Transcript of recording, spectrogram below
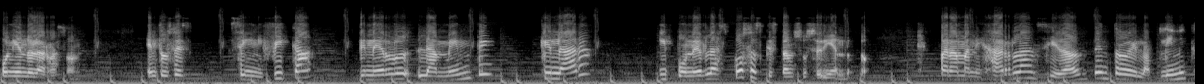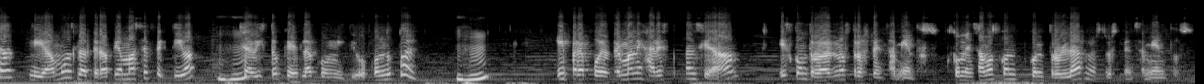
Poniendo la razón. Entonces, significa tener la mente clara y poner las cosas que están sucediendo. Para manejar la ansiedad dentro de la clínica, digamos, la terapia más efectiva se ha visto que es la cognitivo-conductual. Y para poder manejar esta ansiedad es controlar nuestros pensamientos. Comenzamos con controlar nuestros pensamientos,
